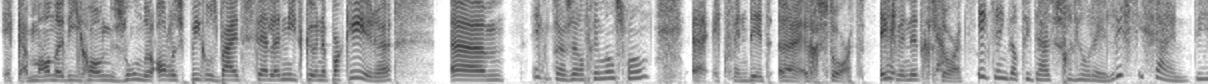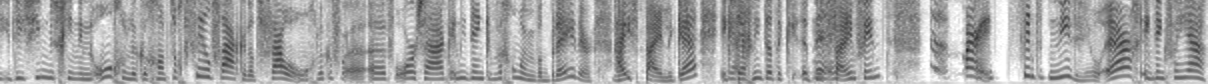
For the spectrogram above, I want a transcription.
Ik ken mannen die gewoon zonder alle spiegels bij te stellen niet kunnen parkeren. Ehm, ik heb daar zelf geen last van. Eh, ik vind dit eh, gestoord. Ik vind dit gestoord. Ik denk dat die Duitsers gewoon heel realistisch zijn. Die, die zien misschien in de ongelukken gewoon toch veel vaker dat vrouwen ongelukken ver- eh, veroorzaken. En die denken, we gooien hem wat breder. Hij is pijnlijk, hè? Ik zeg niet dat ik het niet Nee. fijn vind. Maar ik vind het niet heel erg. Ik denk van ja,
